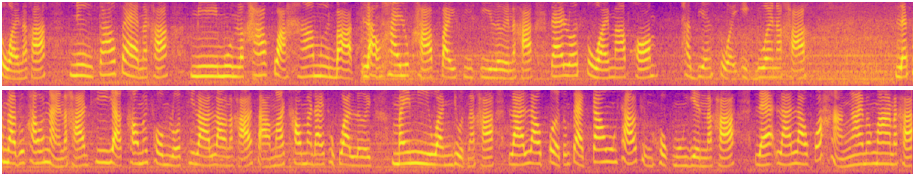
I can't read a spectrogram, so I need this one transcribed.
สวยนะคะ 198 นะคะ มีมูลค่ากว่า 50,000 บาท เราให้ลูกค้าไปฟรีๆเลยนะคะ ได้รถสวยมาพร้อมทะเบียนสวยอีกด้วยนะคะ และสำหรับลูกค้าคนไหนนะคะ ที่อยากเข้ามาชมรถที่ร้านเรานะคะ สามารถเข้ามาได้ทุกวันเลย ไม่มีวันหยุดนะคะ ร้านเราเปิดตั้งแต่9โมงเช้าถึง6โมงเย็นนะคะ และร้านเราก็หาง่ายมากๆนะคะ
